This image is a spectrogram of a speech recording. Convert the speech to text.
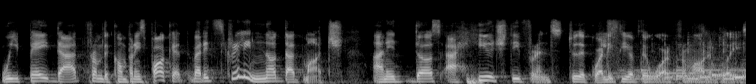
We paid that from the company's pocket, but it's really not that much. And it does a huge difference to the quality of the work from our employees.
